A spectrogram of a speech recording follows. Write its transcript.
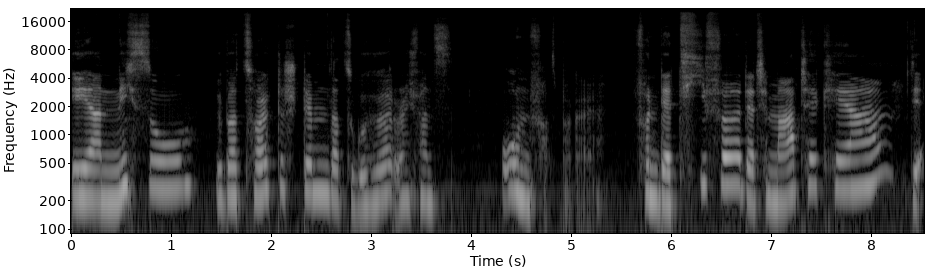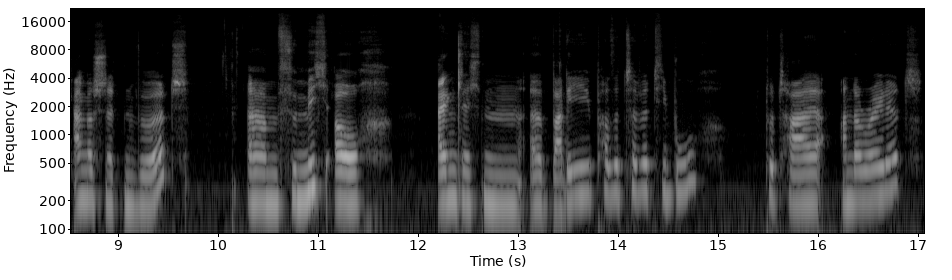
eher nicht so überzeugte Stimmen dazu gehört und ich fand es unfassbar geil. Von der Tiefe der Thematik her, die angeschnitten wird, ähm, für mich auch eigentlich ein äh, Body Positivity Buch. Total underrated.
